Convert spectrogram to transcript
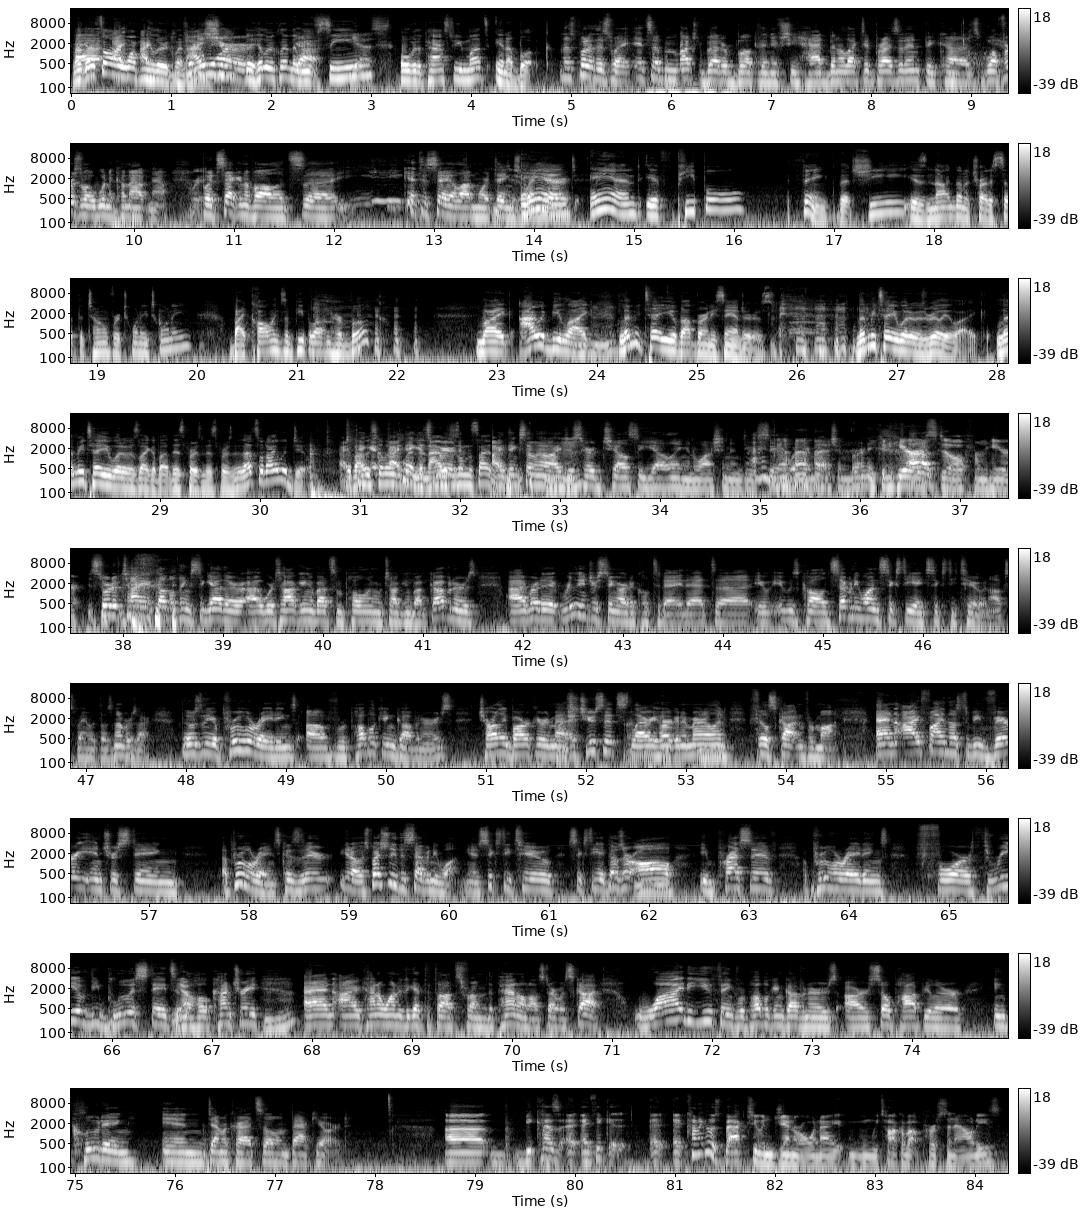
Like that's all I, Uh, want from I- Hillary Clinton. I want sure- the Hillary Clinton that yeah. we've seen Yes. over the past few months in a book. Let's put it this way: it's a much better book than if she had been elected president. Because, well, first of all, it wouldn't have come out now. Right. But second of all, it's uh, you get to say a lot more things when And you're. and if people think that she is not going to try to set the tone for 2020 by calling some people out in her book, Like I would be like, Mm-hmm. let me tell you about Bernie Sanders. let me tell you what it was really like. Let me tell you what it was like about this person, this person. That's what I would do if I, was Hillary Clinton and I was on the sideline. I think somehow I Mm-hmm. just heard Chelsea yelling in Washington D.C. when you mentioned Bernie. You can hear Uh, her still from here. sort of tying a couple things together, uh, we're talking about some polling, we're talking about governors. I read a really interesting article today that uh, it, it was called 71, 68, 62, and I'll explain what those numbers are. Those are the approval ratings of Republican governors Charlie Baker in Massachusetts, Larry Hogan in Maryland, mm-hmm. Phil Scott in Vermont. And I find those to be very interesting approval ratings because they're you know especially the 71 you know 62 68 those are all mm-hmm. impressive approval ratings for three of the bluest states in the whole country. Mm-hmm. And i kind of wanted to get the thoughts from the panel and i'll start with scott. Why do you think republican governors are so popular including in democrats own backyard Uh, because I, I think it, it, it kind of goes back to in general when I when we talk about personalities,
